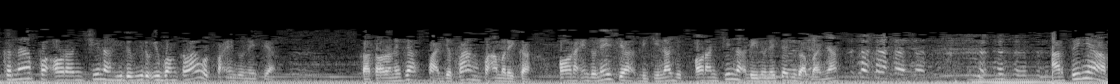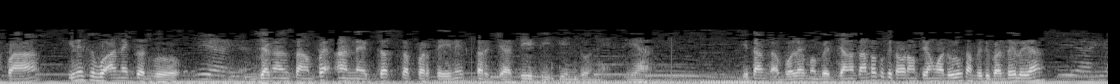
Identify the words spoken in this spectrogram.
Kenapa orang Cina hidup-hidup ibang ke laut Pak Indonesia Kata orang Indonesia Pak Jepang Pak Amerika. Orang Indonesia di Cina Orang Cina di Indonesia juga banyak. Artinya apa? Ini sebuah anekdot bu. Iya, iya. Jangan sampai anekdot seperti ini terjadi di Indonesia. Kita nggak boleh membet jangan sampai bu kita orang Tionghoa dulu sampai dibantai lo ya. Iya, iya.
